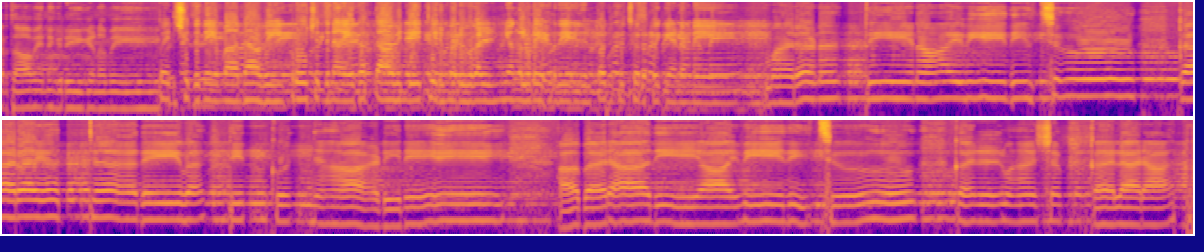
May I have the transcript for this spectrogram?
കർത്താവെ അനുഗ്രഹിക്കണമേ പരിശുദ്ധനെ മാതാവേ ക്രോശത്തിനായ കർത്താവിന്റെ തിരുമുറിവുകൾ ഞങ്ങളുടെ ഹൃദയത്തിൽ പതിപ്പിച്ചുറപ്പിക്കണമേ. മരണത്തിനായി വീതിച്ചു കരയറ്റ ദൈവത്തിൻ കുഞ്ഞാടിനെ. അപരാധിയായി വീതിച്ചു. കൽമശം കലരാത്ത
